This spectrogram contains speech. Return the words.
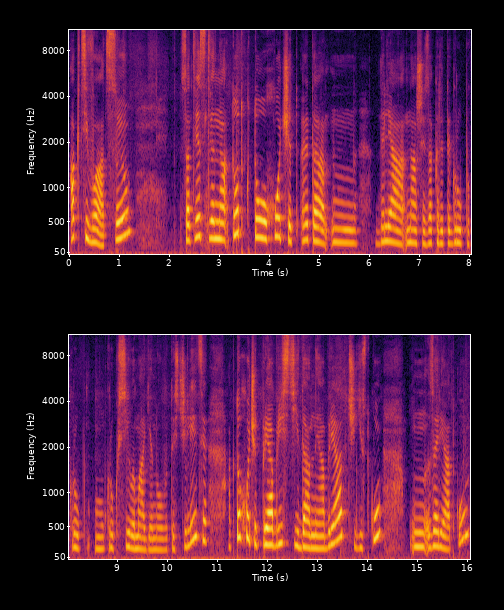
активацию. Соответственно, тот, кто хочет это для нашей закрытой группы «Круг, круг силы. Магии нового тысячелетия», а кто хочет приобрести данный обряд, чистку, зарядку,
